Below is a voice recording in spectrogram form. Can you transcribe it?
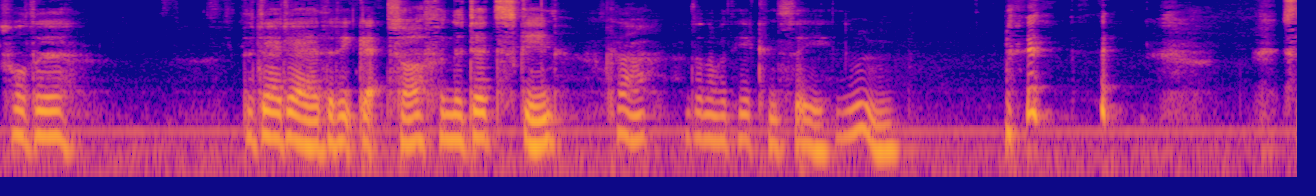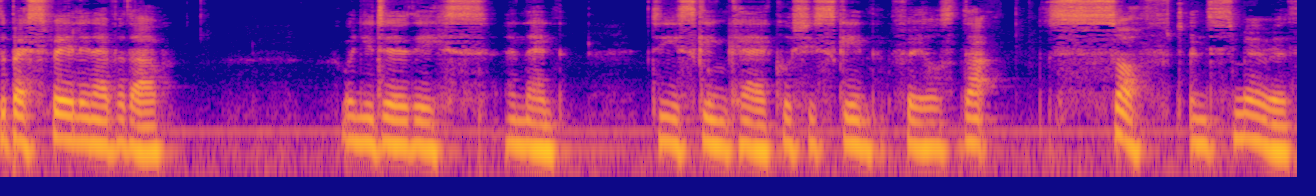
So the the dead air that it gets off and the dead skin. That. I don't know whether you can see. Ooh. it's the best feeling ever though. When you do this and then do your skincare because your skin feels that soft and smooth.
